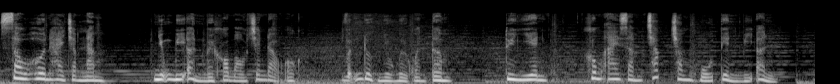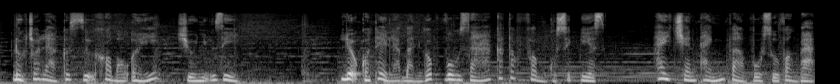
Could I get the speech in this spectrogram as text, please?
Sau hơn 200 năm, những bí ẩn về kho báu trên đảo Oak vẫn được nhiều người quan tâm. Tuy nhiên, không ai dám chắc trong hố tiền bí ẩn được cho là cất giữ kho báu ấy chứa những gì? Liệu có thể là bản gốc vô giá các tác phẩm của Shakespeare hay chén thánh và vô số vàng bạc?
